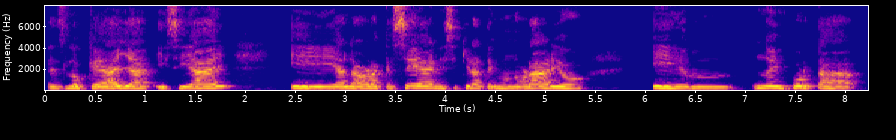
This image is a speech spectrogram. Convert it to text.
es lo que haya y si hay y a la hora que sea, ni siquiera tengo un horario y mm, no importa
